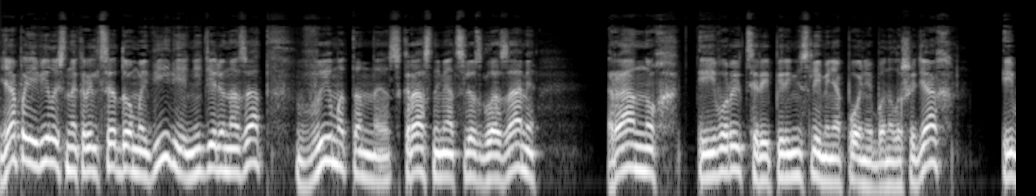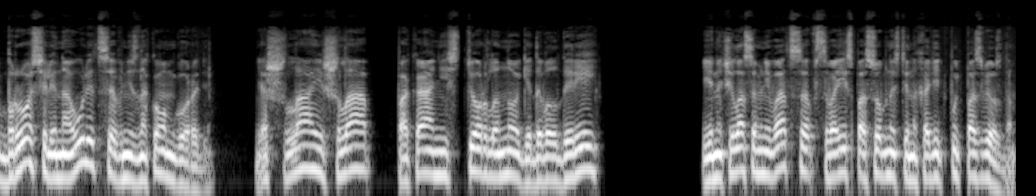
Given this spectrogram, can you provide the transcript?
Я появилась на крыльце дома Виви неделю назад, вымотанная, с красными от слез глазами. Раннух и его рыцари перенесли меня по небу на лошадях и бросили на улице в незнакомом городе. Я шла и шла, пока не стерла ноги до волдырей и начала сомневаться в своей способности находить путь по звездам.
